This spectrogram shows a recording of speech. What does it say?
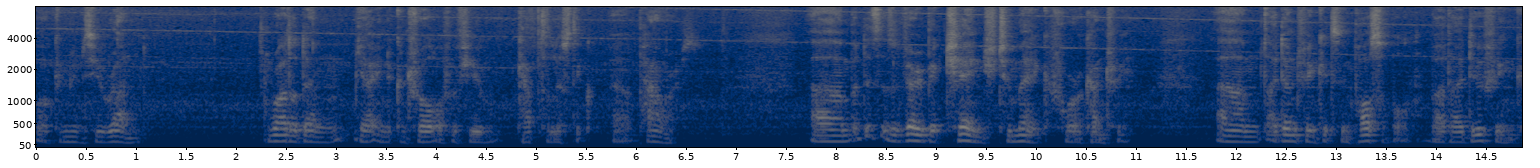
or community run rather than yeah, in the control of a few capitalistic uh, powers. Um, but this is a very big change to make for a country. Um, I don't think it's impossible, but I do think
